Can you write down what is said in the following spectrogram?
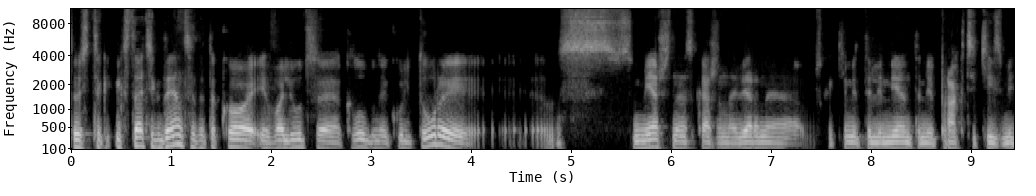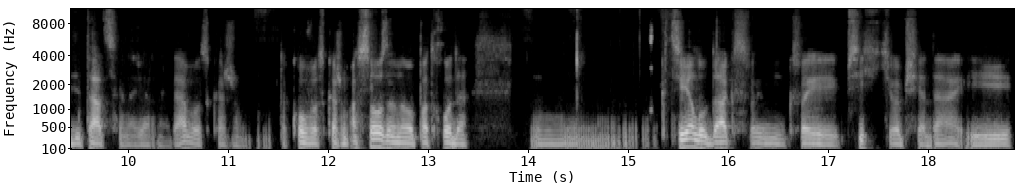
то есть ecstatic dance — это такая эволюция клубной культуры, э, смешанная, скажем, наверное, с какими-то элементами практики из медитации, наверное, да, вот, скажем, такого, скажем, осознанного подхода к телу, да, к, своим, к своей психике вообще, да, и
